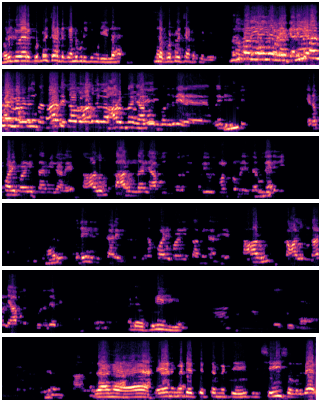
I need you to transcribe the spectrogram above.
அவருக்கு வேற குற்றச்சாட்டு கண்டுபிடிக்க முடியல. இந்த குற்றச்சாட்டு சொல்லி. எடப்பாடி பழனிசாமினாலே காலும் காரும் தான் ஞாபகத்துக்கு வருதுன்னு சொல்லி ஒரு விமர்சனம் பண்ணியிருக்காரு உதயநிதி? உதயநிதி ஸ்டாலின். எடப்பாடி பழனிசாமினாலே காரும் காலும் தான் ஞாபகத்துக்கு வருது அப்படின்னு. புரியலையே. அதாங்க திட்டமிட்டு இப்படி செய்தி சொல்றது. வேற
